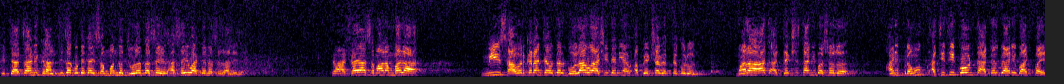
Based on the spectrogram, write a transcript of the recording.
की त्याचा आणि क्रांतीचा कुठे काही संबंध जुळत असेल असंही वाटेन असं झालेलं आहे. तेव्हा अशा या समारंभाला मी सावरकरांच्याबद्दल बोलावं अशी त्यांनी अपेक्षा व्यक्त करून मला आज अध्यक्षस्थानी बसवलं आणि प्रमुख अतिथी कोण तर अटल बिहारी वाजपेयी.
